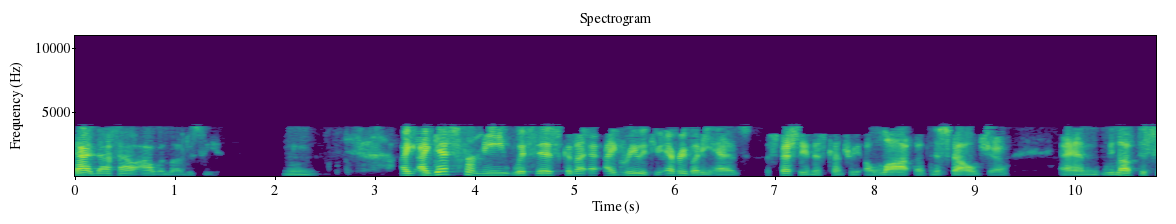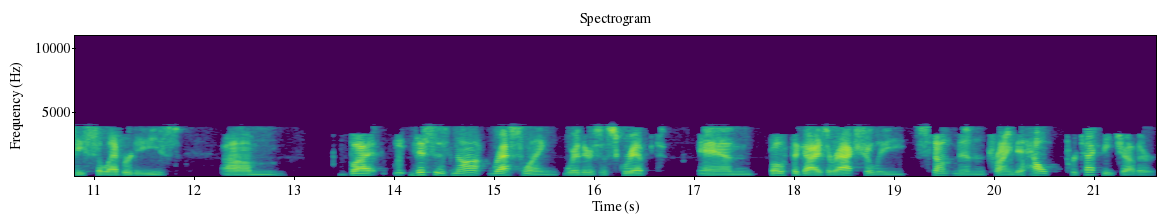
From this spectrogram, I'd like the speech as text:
That that's how I would love to see it. Mm. I, I guess for me with this, because I, I agree with you, everybody has, especially in this country, a lot of nostalgia, and we love to see celebrities um, but this is not wrestling where there's a script and both the guys are actually stuntmen trying to help protect each other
